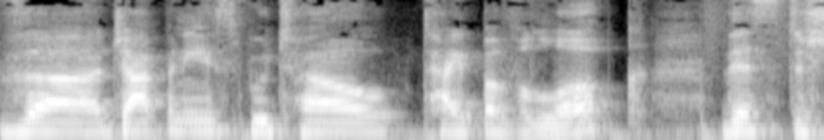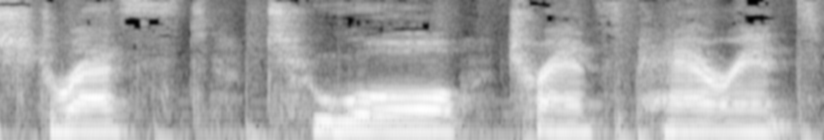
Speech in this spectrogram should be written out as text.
the Japanese Sputo type of look, this distressed, tulle, transparent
